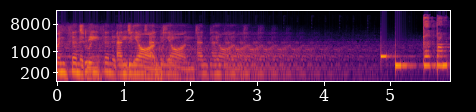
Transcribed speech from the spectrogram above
To infinity, to infinity and beyond. And beyond. And beyond. That bump,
